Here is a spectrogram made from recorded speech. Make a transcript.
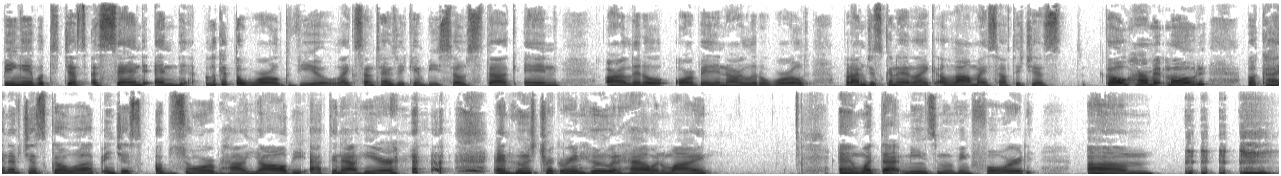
being able to just ascend and look at the world view. Like sometimes we can be so stuck in our little orbit in our little world, but I'm just to like allow myself to just go hermit mode, but kind of just go up and just absorb how y'all be acting out here and who's triggering who and how and why and what that means moving forward. Um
